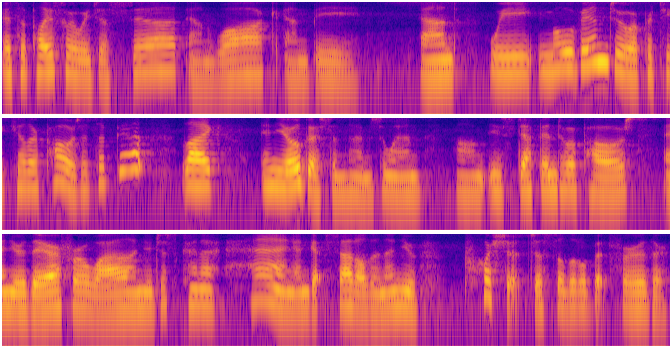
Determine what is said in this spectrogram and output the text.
it's a place where we just sit and walk and be. And we move into a particular pose. It's a bit like in yoga sometimes when um, you step into a pose and you're there for a while and you just kind of hang and get settled, and then you push it just a little bit further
